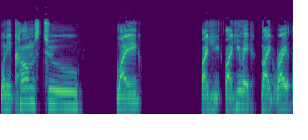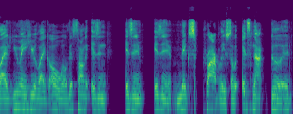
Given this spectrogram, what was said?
when it comes to like like you like you may like right like you may hear like oh well this song isn't isn't isn't mixed properly so it's not good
